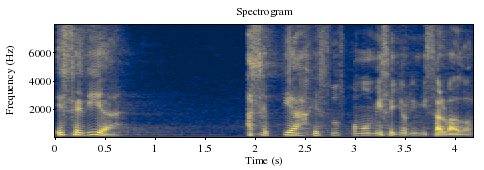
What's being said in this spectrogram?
Ese día acepté a Jesús como mi Señor y mi Salvador.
